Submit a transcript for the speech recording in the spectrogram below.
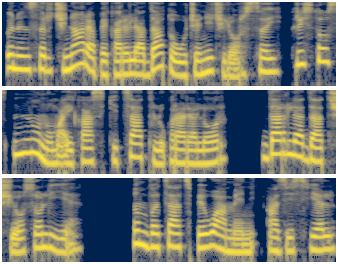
În însărcinarea pe care le-a dat-o ucenicilor săi, Hristos nu numai că a schițat lucrarea lor, dar le-a dat și o solie. Învățați pe oameni, a zis el,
